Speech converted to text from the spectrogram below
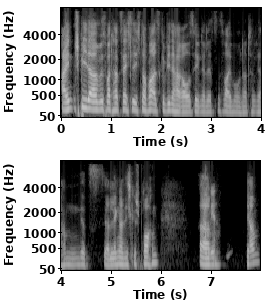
Einen Spieler müssen wir tatsächlich nochmal als Gewinner herausheben der letzten zwei Monate. Wir haben jetzt ja länger nicht gesprochen. Haben ähm, wir? Ja,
